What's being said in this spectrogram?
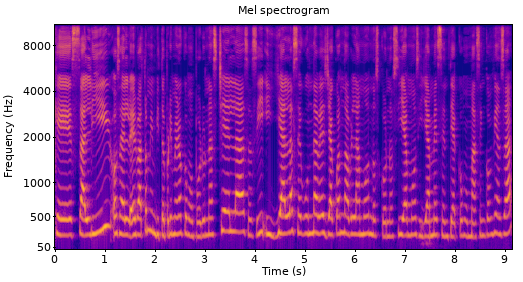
que salí, o sea, el, vato me invitó primero como por unas chelas, así, y ya la segunda vez, ya cuando hablamos, nos conocíamos y ya me sentía como más en confianza,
